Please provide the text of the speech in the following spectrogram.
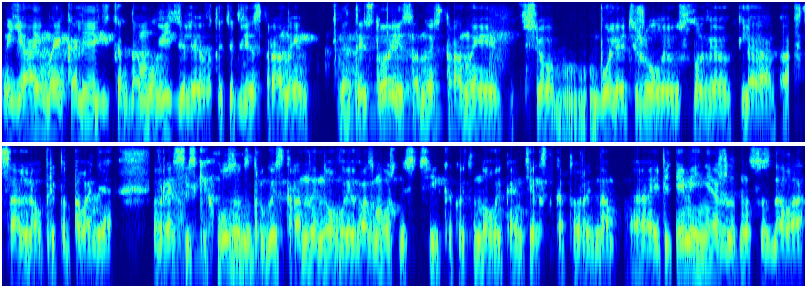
Я и мои коллеги, когда мы увидели вот эти две стороны этой истории, с одной стороны, все более тяжелые условия для официального преподавания в российских вузах, с другой стороны, новые возможности какой-то новый контекст, который нам э, эпидемия неожиданно создала.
